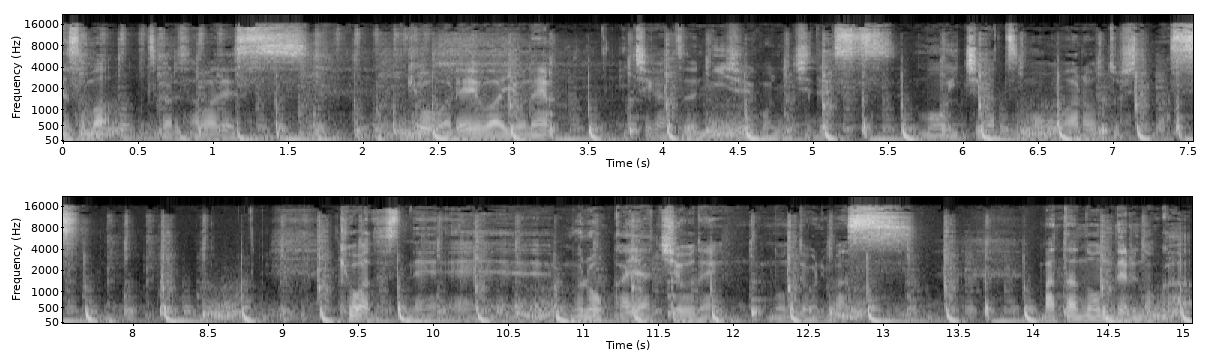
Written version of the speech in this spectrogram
皆様お疲れ様です。今日は令和4年1月25日です。もう1月も終わろうとしてます。今日はですね、えー、室賀八千代田飲んでおります。また飲んでるのか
